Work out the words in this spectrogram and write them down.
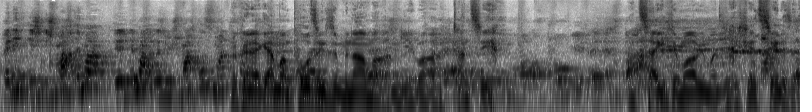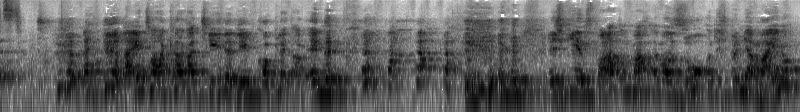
wenn ich, ich, ich mache immer, immer, also ich mache das manchmal. Wir können ja gerne mal ein Posing-Seminar machen, lieber Tanzi. Dann zeige ich dir mal, wie man sich richtig in Szene setzt. Ein Tag Quarantäne, Leben komplett am Ende. Ich gehe ins Bad und mache immer so und ich bin der Meinung,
